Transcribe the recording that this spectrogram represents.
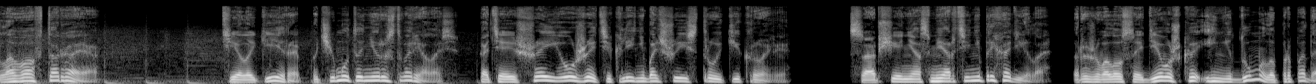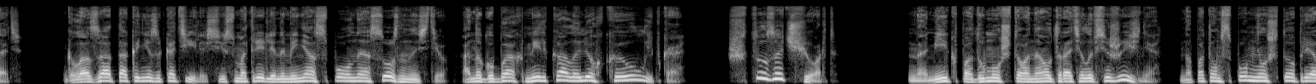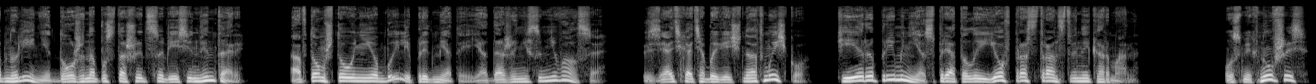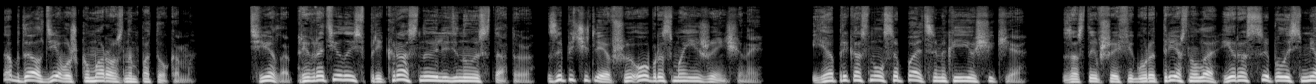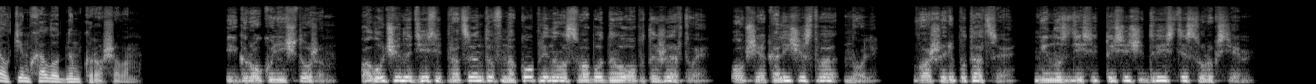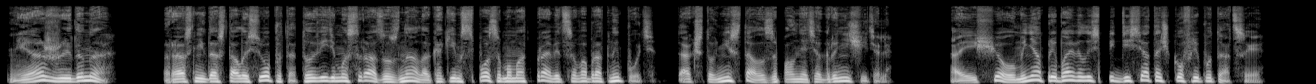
Глава вторая. Тело Киры почему-то не растворялось, хотя из шеи уже текли небольшие струйки крови. Сообщение о смерти не приходило. Рыжеволосая девушка и не думала пропадать. Глаза так и не закатились и смотрели на меня с полной осознанностью, а на губах мелькала легкая улыбка. Что за черт? На миг подумал, что она утратила все жизни, но потом вспомнил, что при обнулении должен опустошиться весь инвентарь. А в том, что у нее были предметы, я даже не сомневался. Взять хотя бы вечную отмычку. Кира при мне спрятала ее в пространственный карман. Усмехнувшись, обдал девушку морозным потоком. Тело превратилось в прекрасную ледяную статую, запечатлевшую образ моей женщины. Я прикоснулся пальцами к ее щеке. Застывшая фигура треснула и рассыпалась мелким холодным крошевом. «Игрок уничтожен. Получено 10% накопленного свободного опыта жертвы. Общее количество — ноль. Ваша репутация — минус 10247. Неожиданно. Раз не досталось опыта, то, видимо, сразу знала, каким способом отправиться в обратный путь, так что не стала заполнять ограничитель. А еще у меня прибавилось 50 очков репутации.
